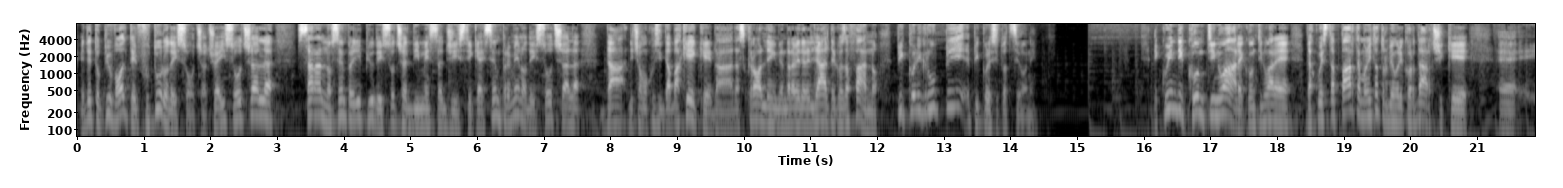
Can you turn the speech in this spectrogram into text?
è detto più volte, il futuro dei social, cioè i social saranno sempre di più dei social di messaggistica e sempre meno dei social da, diciamo così, da bacheche, da, da scrolling, di andare a vedere gli altri cosa fanno, piccoli gruppi e piccole situazioni. E quindi continuare, continuare da questa parte, ma ogni tanto dobbiamo ricordarci che eh,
